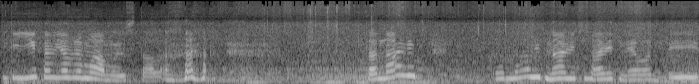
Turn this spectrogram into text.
поки їхав, я вже мамою стала. Та навіть, та навіть, навіть, навіть не один.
